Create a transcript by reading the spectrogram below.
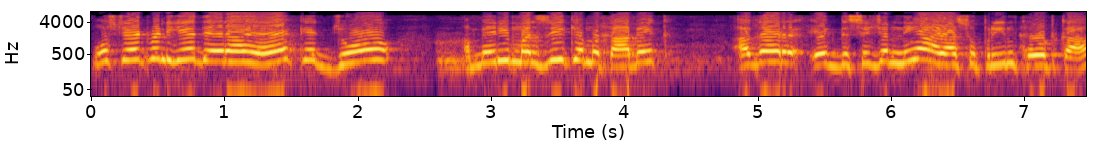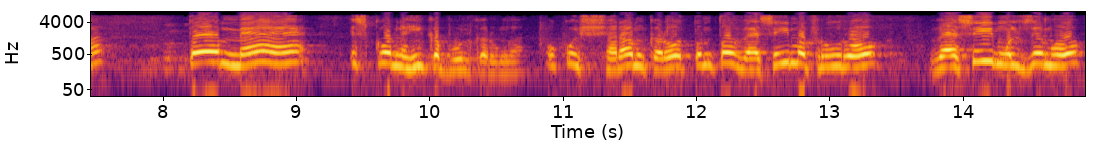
वो स्टेटमेंट ये दे रहा है कि जो मेरी मर्ज़ी के मुताबिक अगर एक डिसीज़न नहीं आया सुप्रीम कोर्ट का तो मैं इसको नहीं कबूल करूँगा। वो कोई शर्म करो तुम तो वैसे ही मफरूर हो वैसे ही मुलजिम हो।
